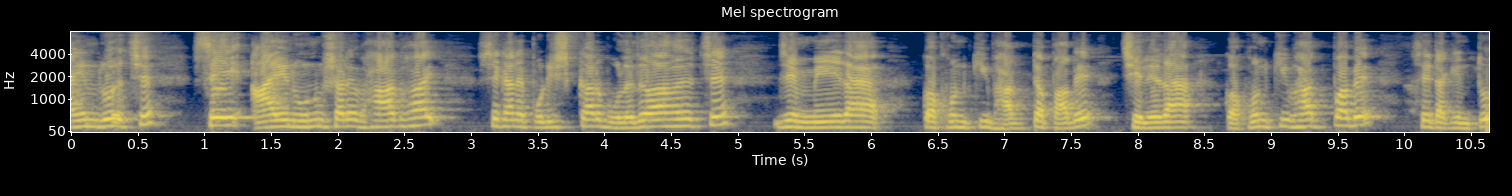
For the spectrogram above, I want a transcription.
আইন রয়েছে। সেই আইন অনুসারে ভাগ হয়। সেখানে পরিষ্কার বলে দেওয়া হয়েছে যে মেয়েরা কখন কি ভাগটা পাবে, ছেলেরা কখন কি ভাগ পাবে, সেটা কিন্তু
